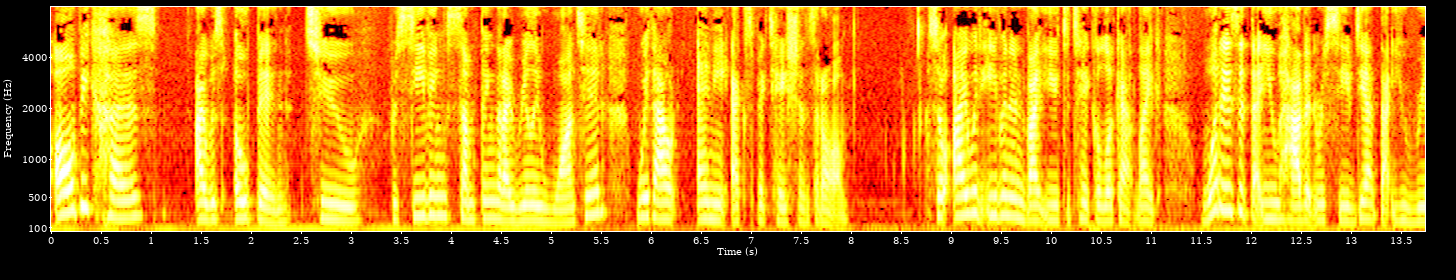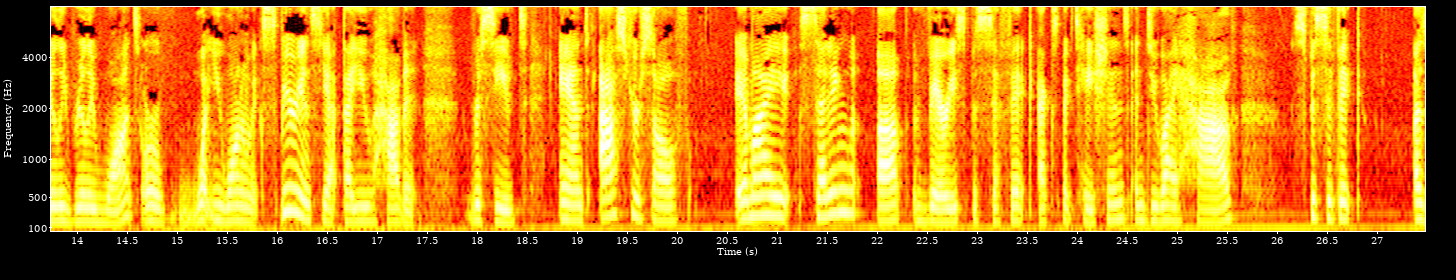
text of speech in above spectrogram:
all because I was open to receiving something that I really wanted without any expectations at all. So I would even invite you to take a look at like what is it that you haven't received yet that you really really want or what you want to experience yet that you haven't received and ask yourself am I setting up very specific expectations and do I have specific a,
